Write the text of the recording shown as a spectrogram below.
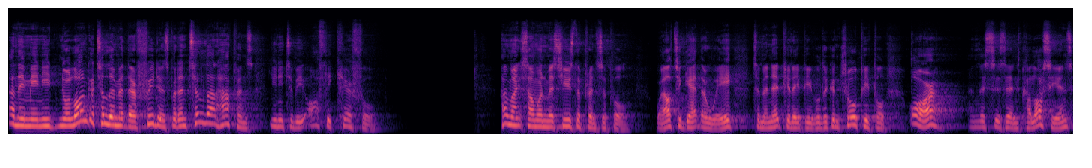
And they may need no longer to limit their freedoms, but until that happens, you need to be awfully careful. How might someone misuse the principle? Well, to get their way, to manipulate people, to control people, or, and this is in Colossians,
